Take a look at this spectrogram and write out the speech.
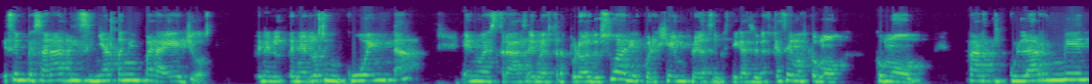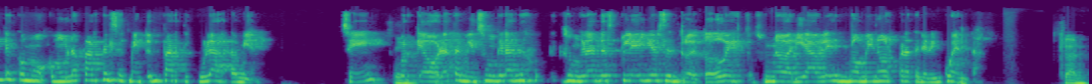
es empezar a diseñar también para ellos, tener, tenerlos en cuenta en nuestras, en nuestras pruebas de usuarios, por ejemplo, en las investigaciones que hacemos, como, como particularmente, como, como una parte del segmento en particular también. ¿sí? Porque ahora también son grandes, son grandes players dentro de todo esto. Es una variable no menor para tener en cuenta. Claro.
